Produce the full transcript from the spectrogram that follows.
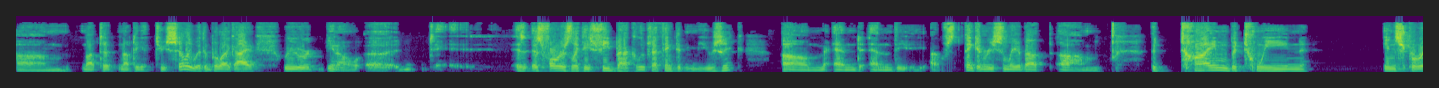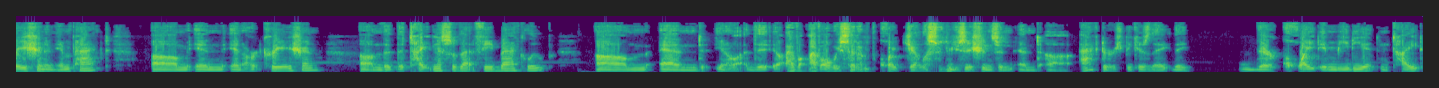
Um, not to not to get too silly with it, but like I, we were, you know, uh, as, as, far as like these feedback loops, I think that music um, and and the I was thinking recently about um, the time between inspiration and impact um, in in art creation, um, the the tightness of that feedback loop. Um, and you know, the, I've I've always said I'm quite jealous of musicians and and uh, actors because they they they're quite immediate and tight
